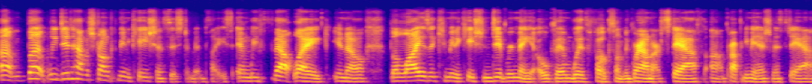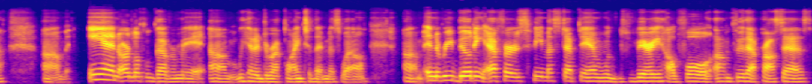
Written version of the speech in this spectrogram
um, but we did have a strong communication system in place, and we felt like you know the lines of communication did remain open with folks on the ground, our staff, um, property management staff, um, and our local government. Um, we had a direct line to them as well. Um, in the rebuilding efforts, FEMA stepped in, was very helpful um, through that process.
